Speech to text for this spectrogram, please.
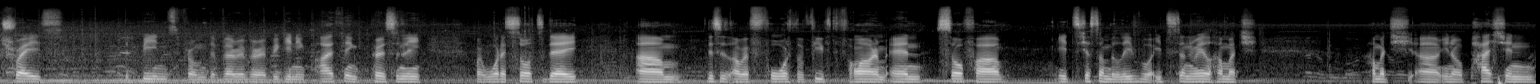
trace the beans from the very, very beginning. I think personally, by what I saw today, um, this is our fourth or fifth farm, and so far, it's just unbelievable. It's unreal how much, how much uh, you know, passion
